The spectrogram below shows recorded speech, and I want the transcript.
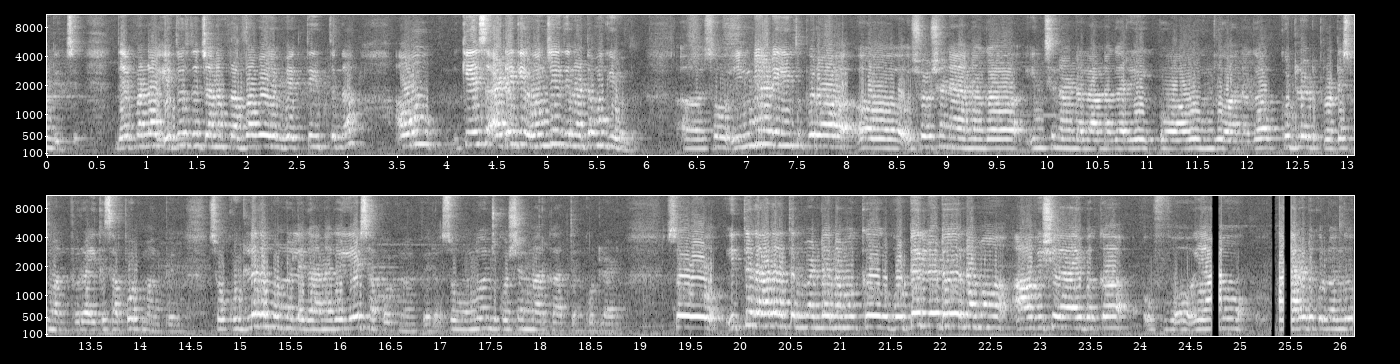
ಒಂದಿಚ್ಚೆ ದೇ ಪಂಡ ಎದುರ್ದ ಜನ ಪ್ರಭಾವ ವ್ಯಕ್ತಿ ಇತ್ತನ ಅವು ಕೇಸ್ ಅಡೆಗೆ ಒಂಜೇ ದಿನಟ ಮುಗಿಯುವುದು. ಸೊ ಇಂಡಿಯಾಡ್ ಈತ್ ಪುರ ಶೋಷಣೆ ಅನಗ ಇಂಚಿನ ಅಂಡಲ ಅನಗ ರೇಪ್, ಅವು ಉಂದು ಅನಗ ಕುಡ್ಲಡ್ ಪ್ರೊಟೆಸ್ಟ್ ಮನ್ಪುರ ಈಗ ಸಪೋರ್ಟ್ ಮನ್ಪೇರು ಸೊ ಕುಡ್ಲದ ಪೊಣ್ಣಲೆಗ ಅನಗ ಏರ್ ಸಪೋರ್ಟ್ ಮನ್ಪೇರು ಸೊ ಒಂದು ಒಂಜಿ ಕ್ವಶನ್ ಮಾರ್ಕ್ ಆಗ್ತದೆ ಕುಡ್ಲಡ್. ಸೊ ಇತ್ತದಾದ ಮಂಡ ನಮಕ್ ಹೋಟೆಲ್ ನಮ್ಮ ಆ ವಿಷಯ ಆಯ್ಬಕ ಯಾನು ಕಾರ್ಡ್ಗಳೊಂದು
